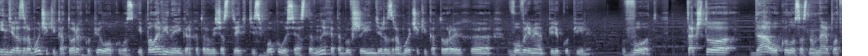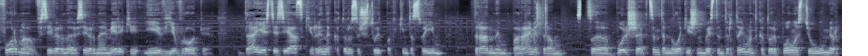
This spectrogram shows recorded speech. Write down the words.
инди-разработчики, которых купил Oculus. И половина игр, которые вы сейчас встретитесь в Oculus, остальных, это бывшие инди-разработчики, которых э, вовремя перекупили. Вот. Так что, да, Oculus основная платформа в Северной, в Северной Америке и в Европе. Да, есть азиатский рынок, который существует по каким-то своим странным параметрам с большим акцентом на location-based entertainment, который полностью умер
